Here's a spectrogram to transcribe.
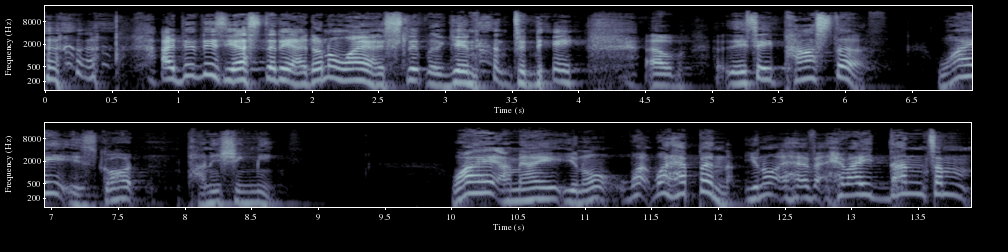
I did this yesterday. I don't know why I slipped again today. Um, they say, Pastor, why is God punishing me? Why am I, you know, what, what happened? You know, have, have I done some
